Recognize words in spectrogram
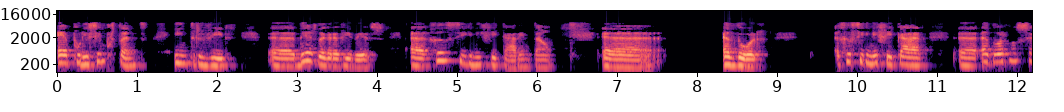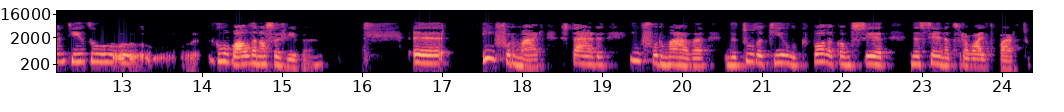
é por isso importante intervir desde a gravidez a ressignificar então a dor, ressignificar a dor no sentido global da nossa vida. informar, estar informada de tudo aquilo que pode acontecer na cena de trabalho de parto.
